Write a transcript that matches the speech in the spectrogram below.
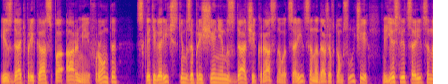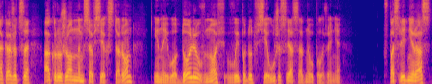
издать приказ по армии фронта с категорическим запрещением сдачи Красного Царицына даже в том случае, если Царицын окажется окруженным со всех сторон, и на его долю вновь выпадут все ужасы осадного положения. В последний раз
